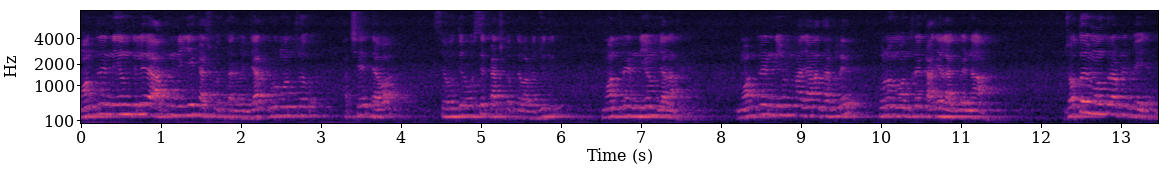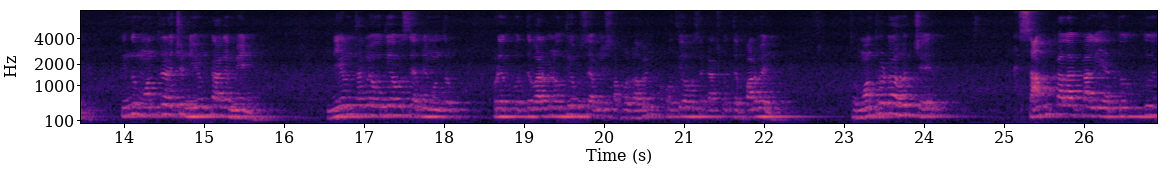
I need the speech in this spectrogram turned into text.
মন্ত্রের নিয়ম দিলে আপনি নিজেই কাজ করতে পারবেন। যার গুরু মন্ত্র আছে, দেওয়া, সে অতি অবশ্যই কাজ করতে পারবে। যদি মন্ত্রের নিয়ম জানা থাকে। মন্ত্রের নিয়ম না জানা থাকলে কোনো মন্ত্রে কাজে লাগবে না। যতই মন্ত্র আপনি পেয়ে যাবেন। কিন্তু মন্ত্রের হচ্ছে নিয়মটা আগে মেন নিয়ম থাকলে অতি অবশ্যই আপনি মন্ত্র প্রয়োগ করতে পারবেন। অতি অবশ্যই আপনি সফল হবেন। অতি অবশ্যই কাজ করতে পারবেন। তো মন্ত্রটা হচ্ছে সামকালা কালিয়া তদ্দুই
